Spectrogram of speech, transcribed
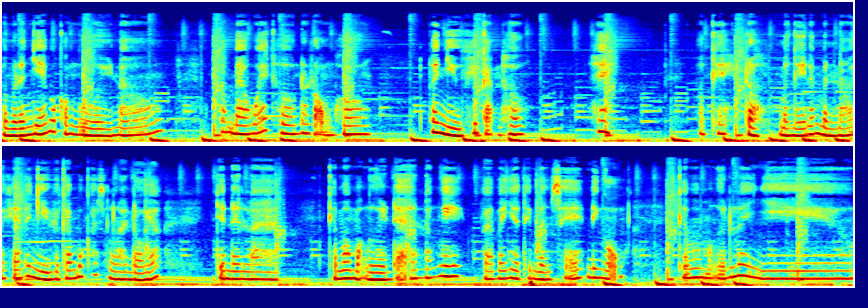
và mình đánh giá một con người nó nó bao quát hơn nó rộng hơn nó nhiều khía cạnh hơn ha. Ok rồi mình nghĩ là mình nói khá là nhiều cho cái podcast lần này rồi á. Cho nên là cảm ơn mọi người đã lắng nghe. Và bây giờ thì mình sẽ đi ngủ. Cảm ơn mọi người rất là nhiều.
